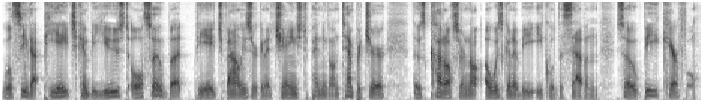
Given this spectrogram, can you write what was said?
We'll see that pH can be used also, but pH values are going to change depending on temperature. Those cutoffs are not always going to be equal to 7. So be careful.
